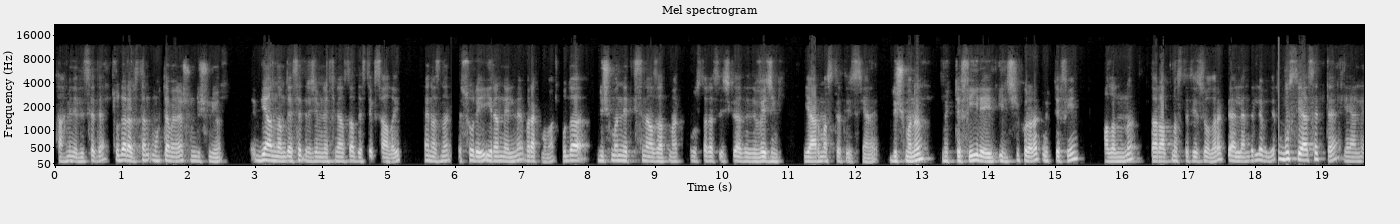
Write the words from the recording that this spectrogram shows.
tahmin edilse de Suudi Arabistan muhtemelen şunu düşünüyor. Bir anlamda Esed rejimine finansal destek sağlayıp en azından Suriye'yi İran'ın eline bırakmamak. Bu da düşmanın etkisini azaltmak, uluslararası ilişkilerde de wedging, yarma stratejisi yani düşmanın müttefiğiyle ilişki kurarak müttefiğin alanını daraltma stratejisi olarak değerlendirilebilir. Bu siyaset de yani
